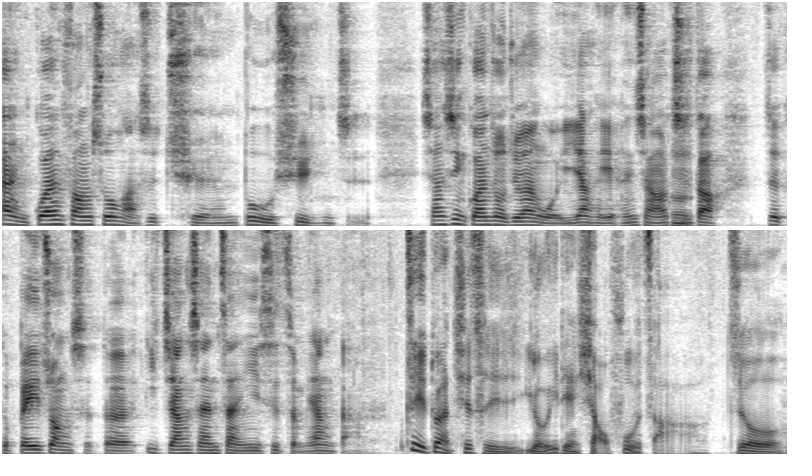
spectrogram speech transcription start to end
按官方说法是全部殉职，相信观众就像我一样，也很想要知道这个悲壮的一江山战役是怎么样打的。这一段其实有一点小复杂，就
